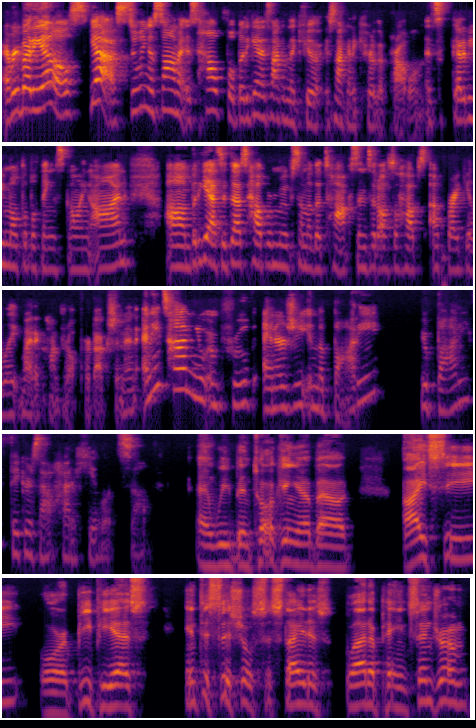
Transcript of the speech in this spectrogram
Everybody else, yes, doing a sauna is helpful, but again, it's not going to cure. It's not going to cure the problem. It's got to be multiple things going on. Um, but yes, it does help remove some of the toxins. It also helps upregulate mitochondrial production. And anytime you improve energy in the body, your body figures out how to heal itself. And we've been talking about IC or BPS, interstitial cystitis bladder pain syndrome,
